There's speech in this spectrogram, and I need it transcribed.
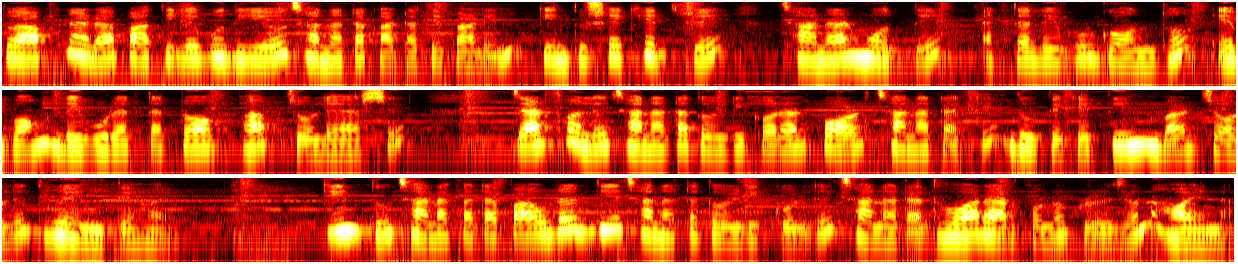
তো আপনারা পাতিলেবু দিয়েও ছানাটা কাটাতে পারেন, কিন্তু সেক্ষেত্রে ছানার মধ্যে একটা লেবুর গন্ধ এবং লেবুর একটা টক ভাব চলে আসে, যার ফলে ছানাটা তৈরি করার পর ছানাটাকে দু থেকে তিনবার জলে ধুয়ে নিতে হয়। কিন্তু ছানা কাটা পাউডার দিয়ে ছানাটা তৈরি করলে ছানাটা ধোয়ার আর কোনো প্রয়োজন হয় না।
